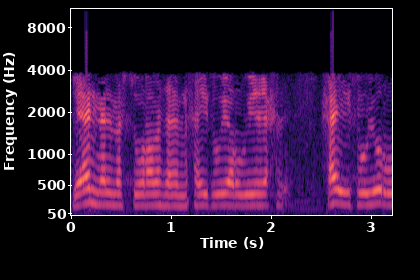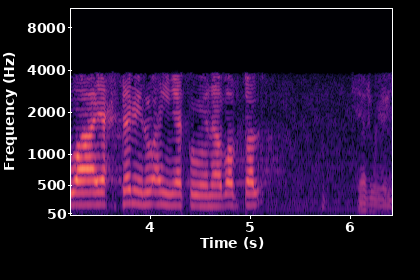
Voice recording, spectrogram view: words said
لأن المستور مثلا حيث يروي حيث يروى يحتمل أن يكون ضبط يروي.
